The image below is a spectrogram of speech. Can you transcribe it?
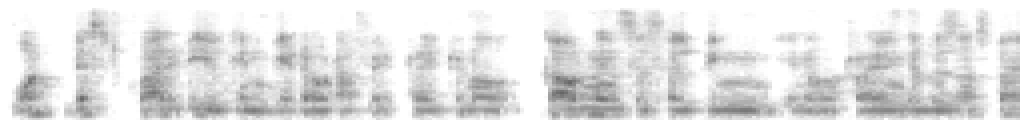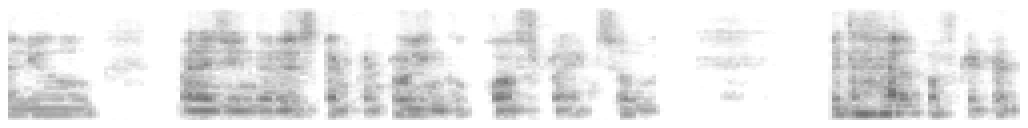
what best quality you can get out of it, right? You know, governance is helping, you know, driving the business value, managing the risk, and controlling cost, right? So with the help of data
